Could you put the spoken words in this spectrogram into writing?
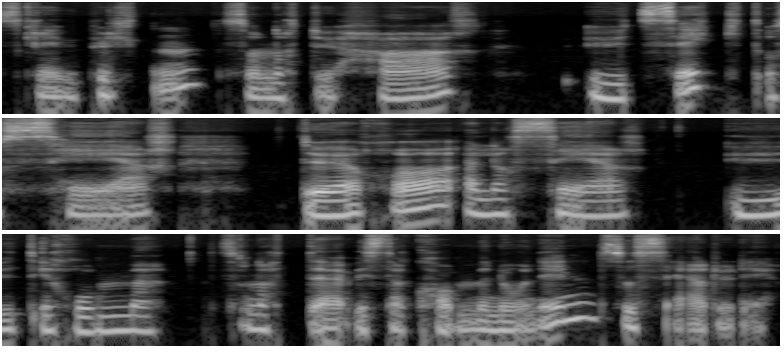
skrivepulten, sånn at du har utsikt og ser døra, eller ser ut i rommet, sånn at det, hvis det kommer noen inn, så ser du dem.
